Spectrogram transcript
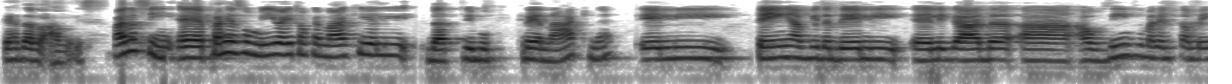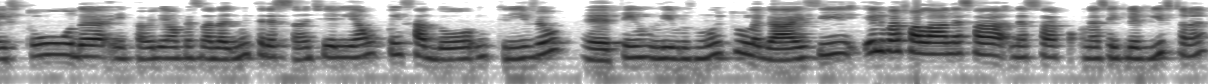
perto das árvores. Mas assim, é, para resumir, o Ayrton Krenak, ele, da tribo Krenak, né? Ele tem a vida dele é, ligada a, aos índios, mas ele também estuda, então ele é uma personalidade muito interessante, ele é um pensador incrível, é, tem livros muito legais, e ele vai falar nessa, nessa, nessa entrevista, né?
